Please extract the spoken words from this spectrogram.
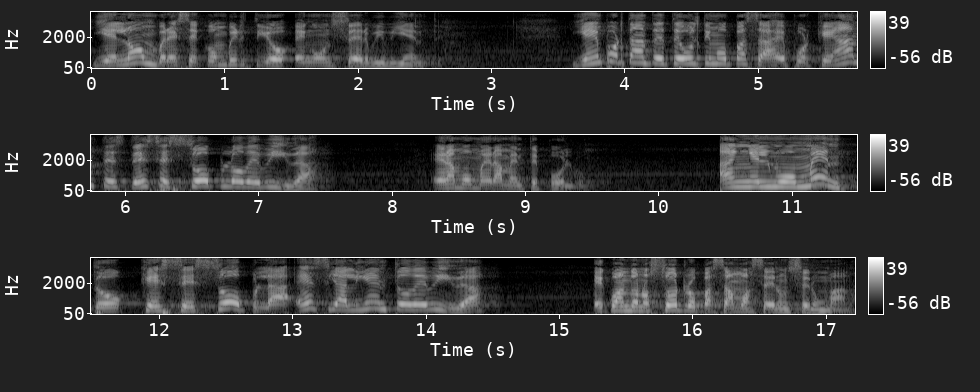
y el hombre se convirtió en un ser viviente. Y es importante este último pasaje porque antes de ese soplo de vida éramos meramente polvo. En el momento que se sopla ese aliento de vida es cuando nosotros pasamos a ser un ser humano.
